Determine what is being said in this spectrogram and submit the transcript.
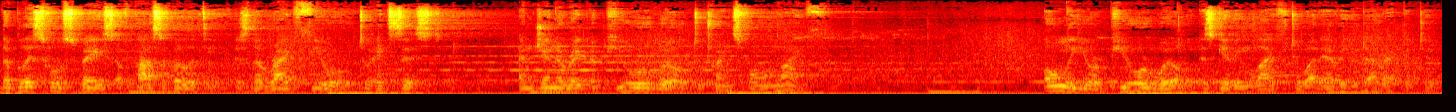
The blissful space of possibility is the right fuel to exist and generate a pure will to transform life. Only your pure will is giving life to whatever you direct it to.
